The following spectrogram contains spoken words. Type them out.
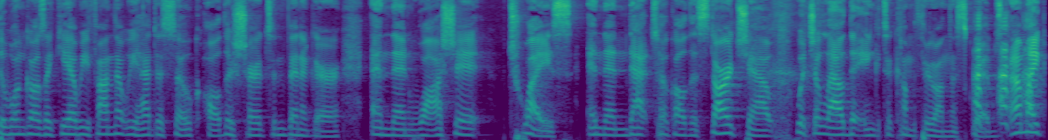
the one girl's like yeah we found that we had to soak all the shirts in vinegar and then wash it twice and then that took all the starch out which allowed the ink to come through on the squibs and i'm like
